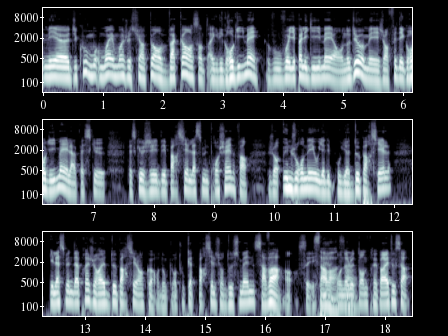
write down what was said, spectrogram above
Mais euh, du coup, mo- moi et moi, je suis un peu en vacances avec des gros guillemets. Vous voyez pas les guillemets en audio, mais j'en fais des gros guillemets là parce que parce que j'ai des partiels la semaine prochaine. Enfin, genre une journée où il y a des où il y a deux partiels et la semaine d'après j'aurai deux partiels encore. Donc en tout quatre partiels sur deux semaines, ça va. hein, c'est Ça va. on ça a le temps de préparer tout ça.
